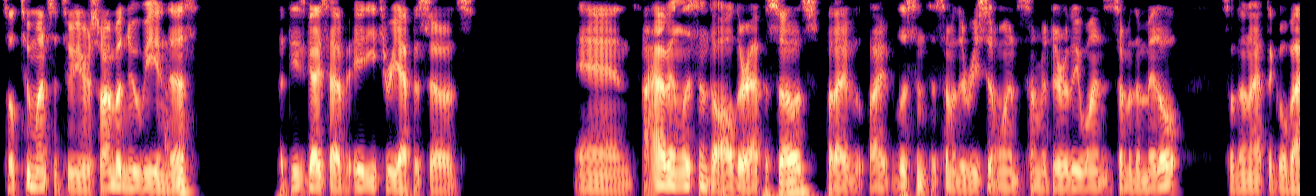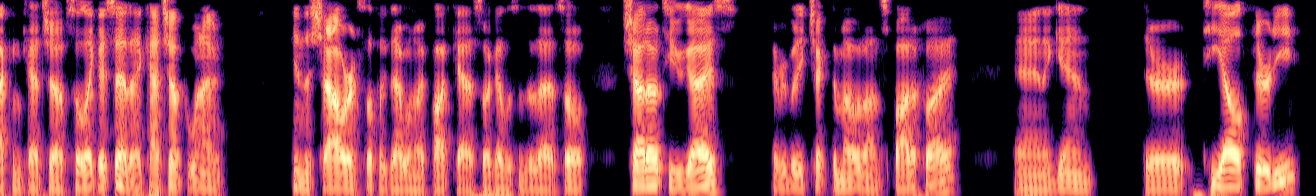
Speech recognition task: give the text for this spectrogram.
so two months to two years. So I'm a newbie in this, but these guys have eighty three episodes and I haven't listened to all their episodes, but I've I've listened to some of the recent ones, some of the early ones, and some of the middle. So then I have to go back and catch up. So like I said, I catch up when I'm in the shower and stuff like that with my podcast. So I got to listen to that. So shout out to you guys. Everybody check them out on Spotify. And again, they're TL30,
